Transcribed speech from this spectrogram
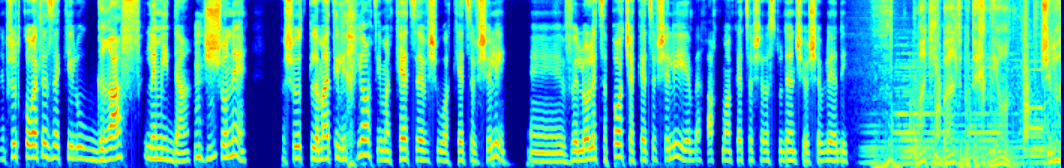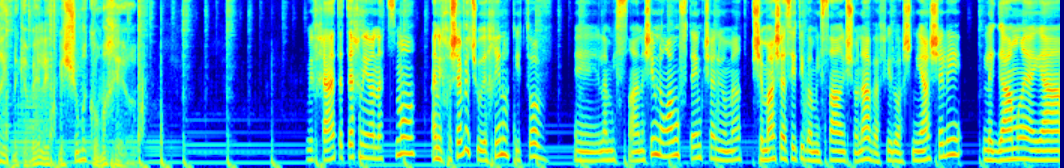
אני פשוט קוראת לזה כאילו גרף למידה מהמם. שונה. פשוט למדתי לחיות עם הקצב שהוא הקצב שלי, ולא לצפות שהקצב שלי יהיה בהכרח כמו הקצב של הסטודנט שיושב לידי. מה קיבלת בטכניון שלא היית מקבלת בשום מקום אחר? מבחינת הטכניון עצמו, אני חושבת שהוא הכין אותי טוב אה, למשרה. אנשים נורא מופתעים כשאני אומרת שמה שעשיתי במשרה הראשונה ואפילו השנייה שלי, לגמרי היה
